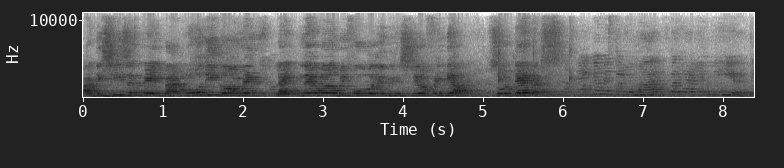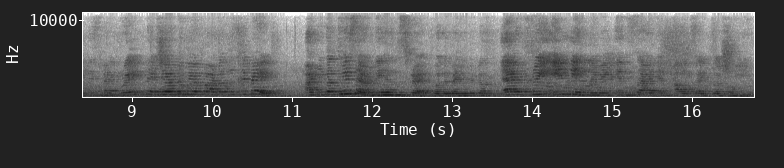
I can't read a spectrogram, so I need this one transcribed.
a decision made by Modi government like never before in the history of India. So tell us. Thank you, Mr. Kumar, for having me here. It is my great pleasure to be a part of this debate. Article 370 has been scrapped for the benefit of every Indian living inside and outside Kashmir.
